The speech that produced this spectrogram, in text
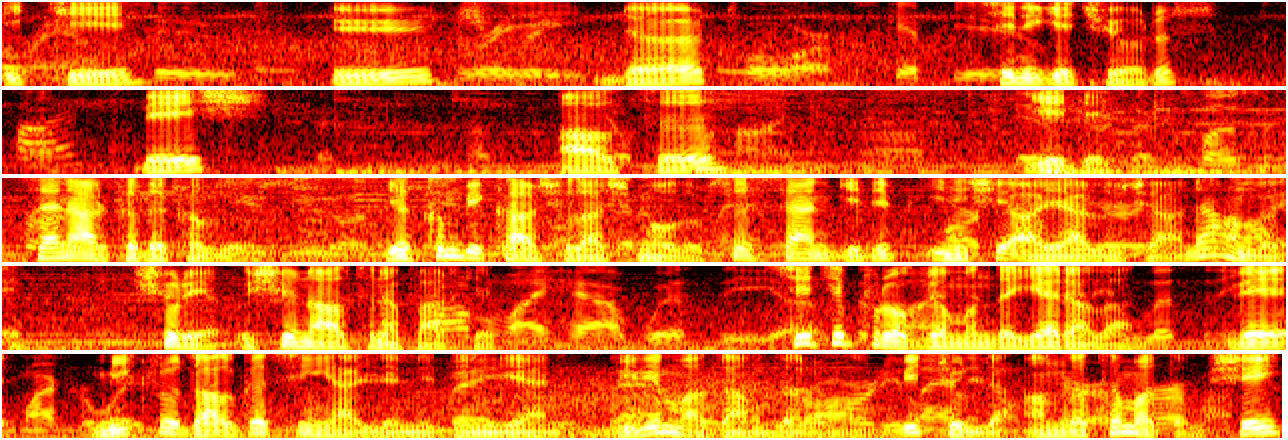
2, 3, 4, seni geçiyoruz. 5, 6, 7. Sen arkada kalıyorsun. Yakın bir karşılaşma olursa sen gidip inişi ayarlayacağını anladım. Şuraya, ışığın altına park et. City programında yer alan ve mikrodalga sinyallerini dinleyen bilim adamlarına bir türlü anlatamadığım şey,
